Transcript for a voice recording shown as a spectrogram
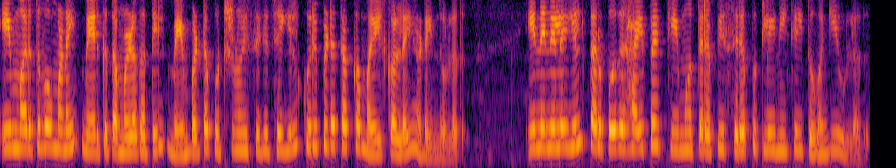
இம்மருத்துவமனை மேற்கு தமிழகத்தில் மேம்பட்ட புற்றுநோய் சிகிச்சையில் குறிப்பிடத்தக்க மைல்கல்லை அடைந்துள்ளது. இந்த நிலையில் தற்போது ஹைபெக் கீமோதெரபி சிறப்பு கிளினிக்கை துவங்கியுள்ளது.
